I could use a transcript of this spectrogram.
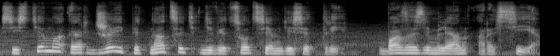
Система RJ-15973. База землян «Россия».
